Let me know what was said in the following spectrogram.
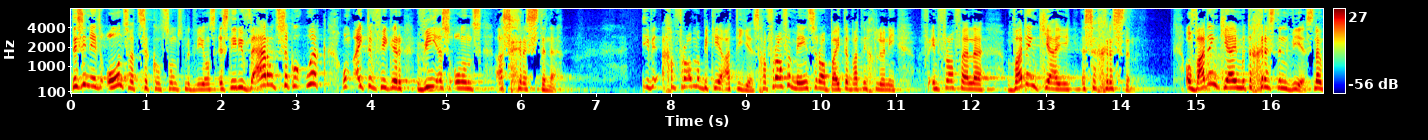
Dis nie net ons wat sukkel soms met wie ons is nie. Die wêreld sukkel ook om uit te figure wie is ons as Christene. Jy weet, gaan vra maar 'n bietjie ateës. Gaan vra vir mense daar buite wat nie glo nie en vra vir hulle, "Wat dink jy is 'n Christen?" Of wat dink jy moet 'n Christen wees? Nou,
